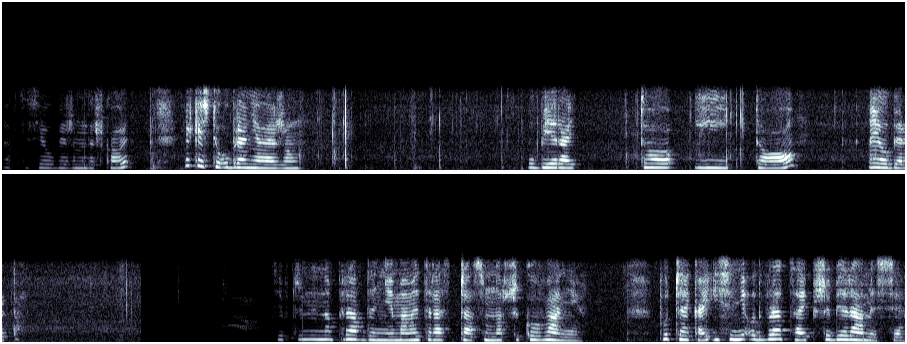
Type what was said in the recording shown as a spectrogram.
A w co się ubierzemy do szkoły? Jakieś tu ubrania leżą. Ubieraj to i to. A ja ubiorę to. Dziewczyny, naprawdę nie mamy teraz czasu na szykowanie. Poczekaj i się nie odwracaj, przebieramy się.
